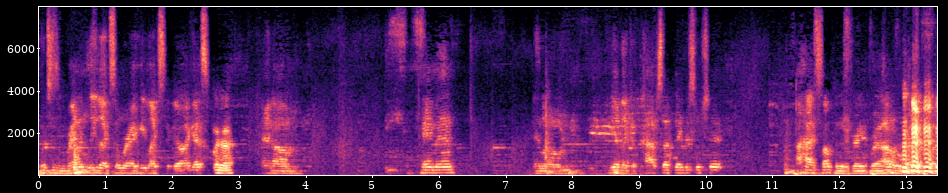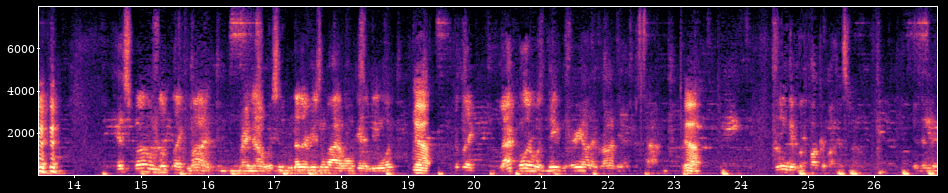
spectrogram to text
Which is randomly like somewhere he likes to go, I guess. Okay. And um, came in, and um, he had like a Pabst, I think, or some shit. I had something to drink, bro. I don't remember. but his phone looked like mine right now, which is another reason why I won't get a new one. yeah. But like, Mac Miller was dating Ariana Grande at this time. Yeah. He didn't give a fuck about his phone. He was in the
